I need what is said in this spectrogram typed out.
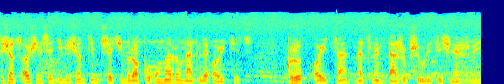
W 1893 roku umarł nagle ojciec. Grób ojca na cmentarzu przy ulicy Ślężnej.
